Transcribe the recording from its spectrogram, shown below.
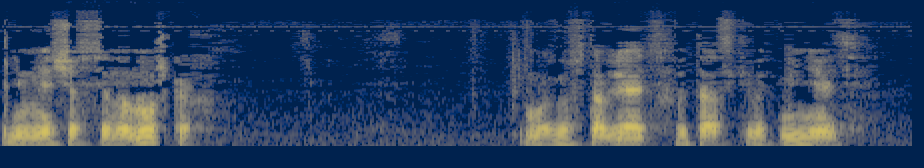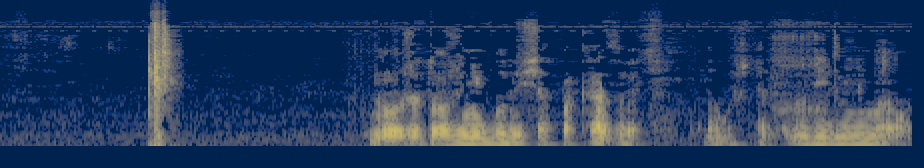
Они у меня сейчас все на ножках. Можно вставлять, вытаскивать, менять. Но уже тоже не буду сейчас показывать, потому что времени мало.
